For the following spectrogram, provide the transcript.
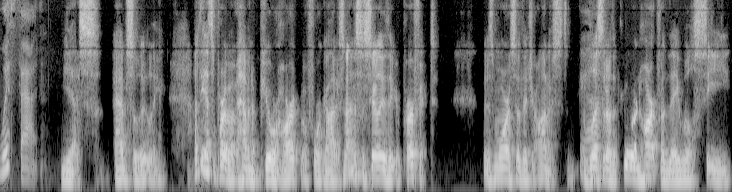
with that. Yes, absolutely. I think that's the part about having a pure heart before God. It's not mm. necessarily that you're perfect. It's more so that you're honest. Yeah. Blessed are the pure in heart, for they will see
